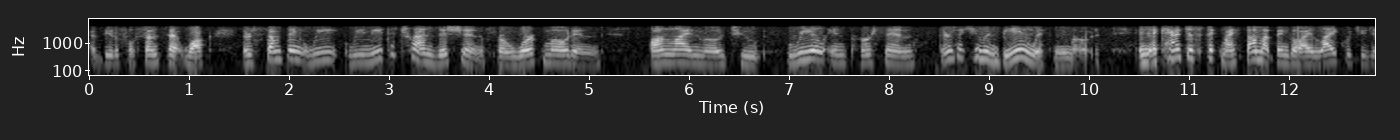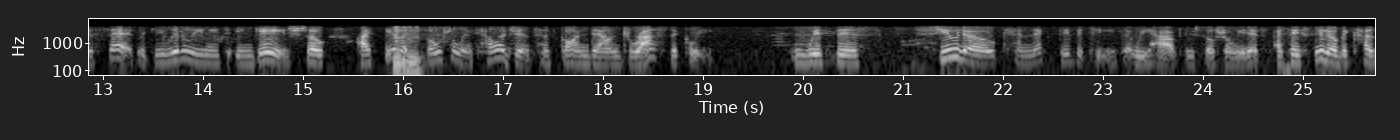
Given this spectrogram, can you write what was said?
a, a beautiful sunset walk. There's something we we need to transition from work mode and online mode to real in person. There's a human being with me mode. And I can't just stick my thumb up and go, I like what you just said. Like you literally need to engage. So I feel mm-hmm. like social intelligence has gone down drastically with this pseudo connectivity that we have through social media. I say pseudo because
